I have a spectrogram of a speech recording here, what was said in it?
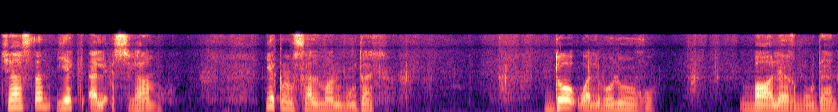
چه هستن؟ یک الاسلام. یک مسلمان بودن. دو والبلوغ. بالغ بودن.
